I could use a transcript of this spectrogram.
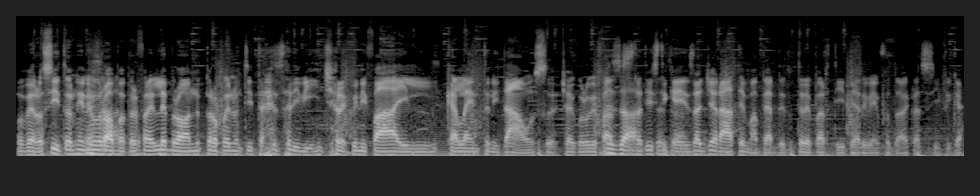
Ovvero, sì, torni in Esatto. Europa per fare il LeBron, però poi non ti interessa di vincere, quindi fa il Carl Anthony Towns, cioè quello che fa Esatto, statistiche esatto. esagerate, ma perde tutte le partite e arriva in fondo alla classifica.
